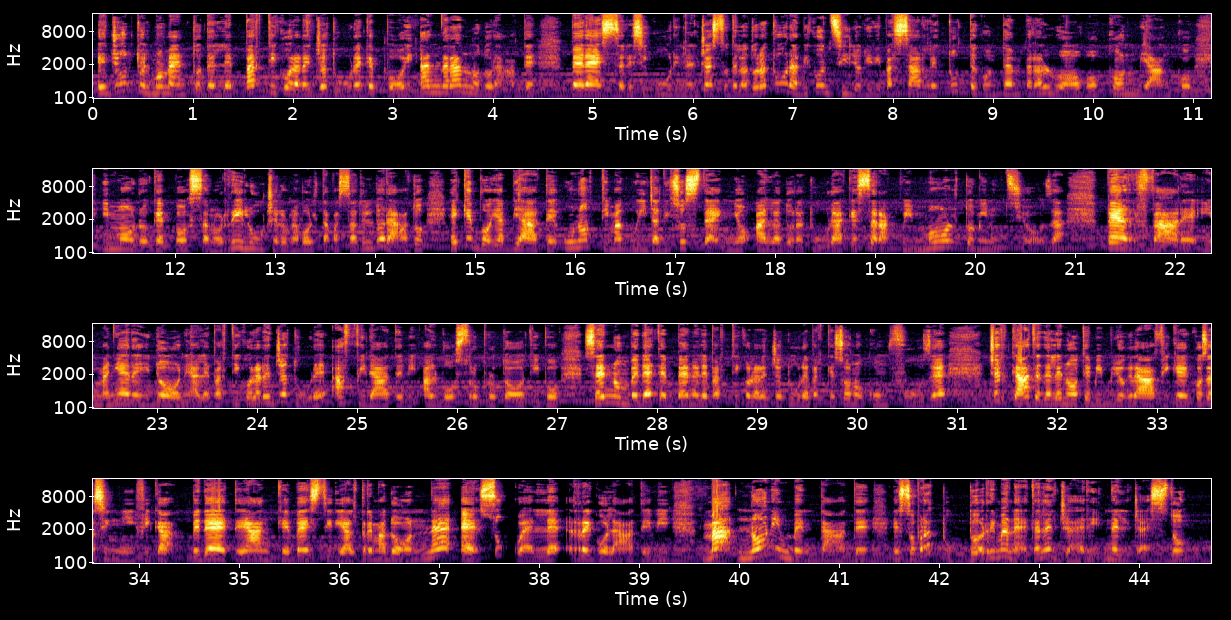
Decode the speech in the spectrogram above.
È giunto il momento delle particolareggiature che poi andranno dorate. Per essere sicuri nel gesto della doratura vi consiglio di ripassarle tutte con tempera all'uovo con bianco in modo che possano rilucere una volta passato il dorato e che voi abbiate un'ottima guida di sostegno alla doratura che sarà qui molto minuziosa. Per fare in maniera idonea le particolareggiature affidatevi al vostro prototipo. Se non vedete bene le particolareggiature perché sono sono confuse, cercate delle note bibliografiche. Cosa significa? Vedete anche vesti di altre Madonne e su quelle regolatevi, ma non inventate e soprattutto rimanete leggeri nel gesto.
